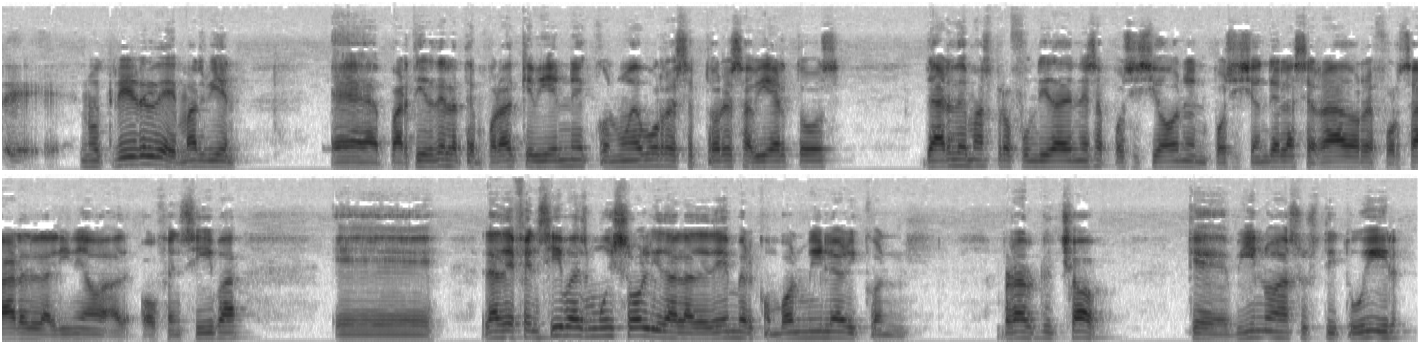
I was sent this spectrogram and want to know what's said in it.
eh, nutrirle más bien a partir de la temporada que viene con nuevos receptores abiertos, darle más profundidad en esa posición, en posición de la cerrado, reforzar la línea ofensiva. La defensiva es muy sólida, la de Denver, con Von Miller y con Bradley Chubb, que vino a sustituir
